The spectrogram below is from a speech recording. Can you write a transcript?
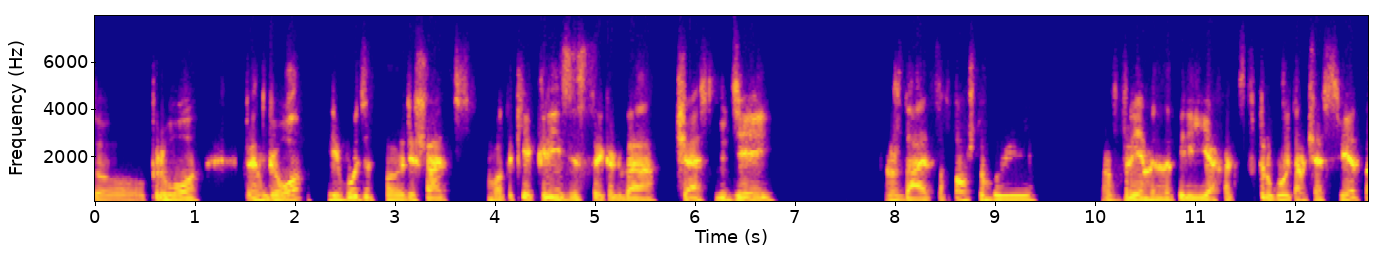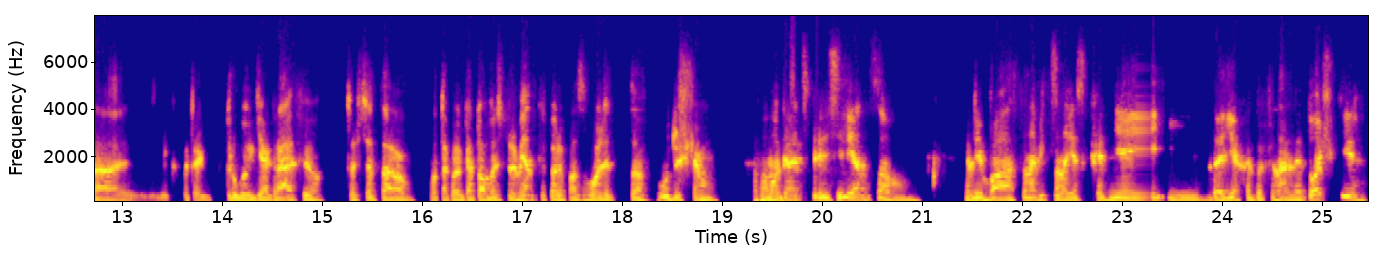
э, крыло НГО и будет решать вот такие кризисы, когда часть людей нуждается в том, чтобы временно переехать в другую там часть света или какую-то другую географию. То есть это вот такой готовый инструмент, который позволит в будущем помогать переселенцам либо остановиться на несколько дней и доехать до финальной точки,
